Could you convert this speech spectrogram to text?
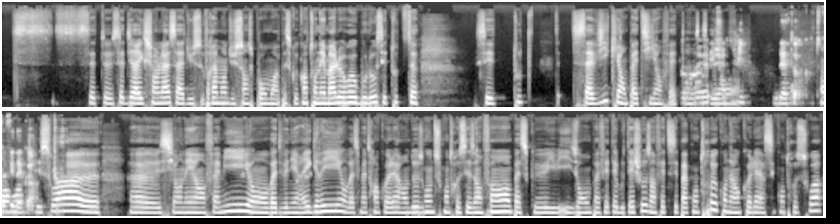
cette, cette direction-là, ça a du, vraiment du sens pour moi. Parce que quand on est malheureux au boulot, c'est toute, c'est toute sa vie qui empathie, en fait. Hein. je suis d'accord, tout à fait d'accord. soit, euh, euh, si on est en famille, on va devenir aigri, on va se mettre en colère en deux secondes contre ses enfants parce qu'ils n'auront pas fait telle ou telle chose. En fait, c'est pas contre eux qu'on est en colère, c'est contre soi.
